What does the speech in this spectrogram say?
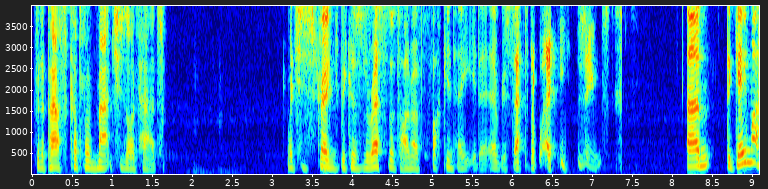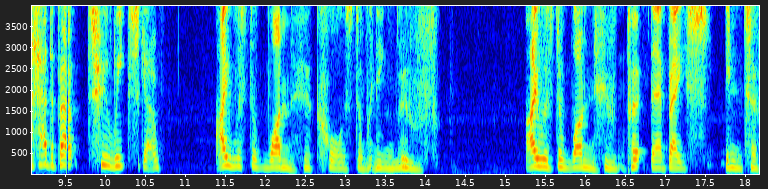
for the past couple of matches I've had. Which is strange because the rest of the time I've fucking hated it every step of the way, it seems. Um, the game I had about two weeks ago, I was the one who caused the winning move. I was the one who put their base into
